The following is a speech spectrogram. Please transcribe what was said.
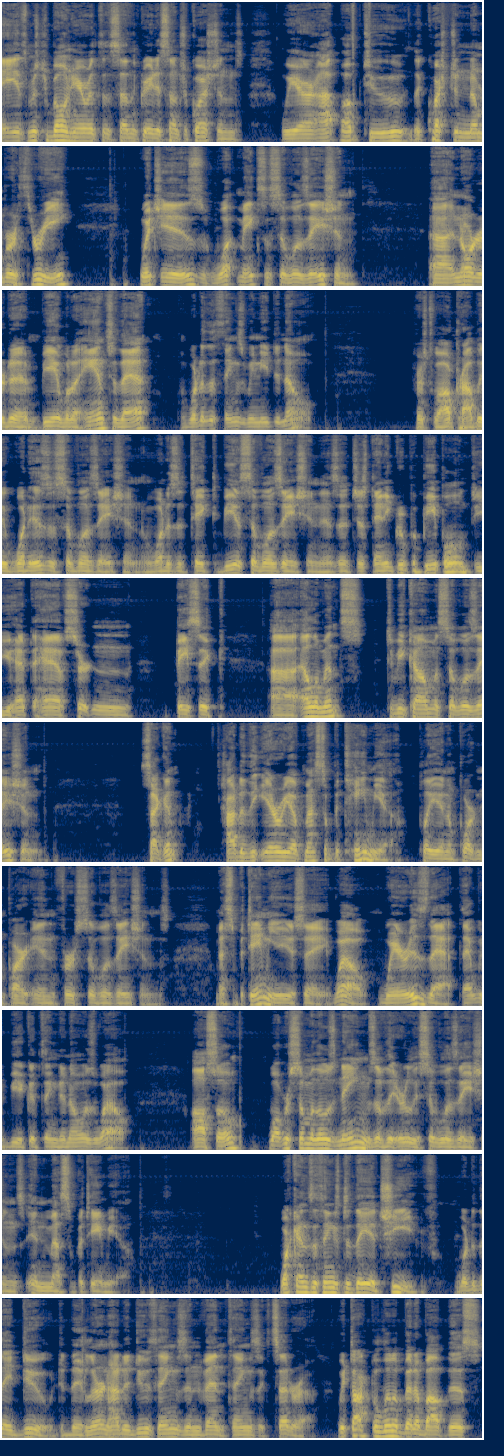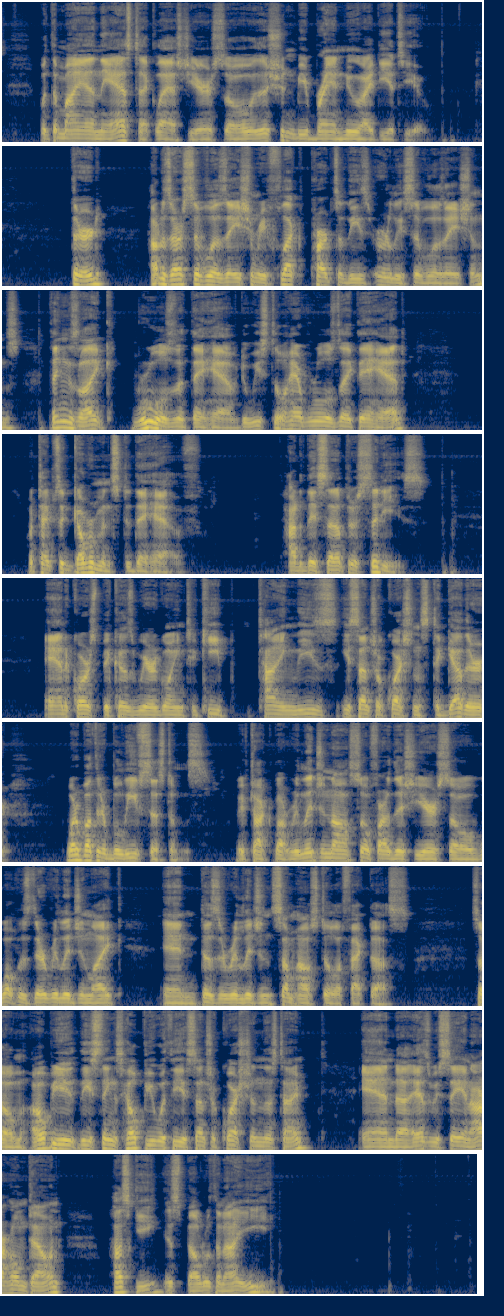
Hey, it's Mr. Bohn here with the seventh grade essential questions. We are up to the question number three, which is what makes a civilization? Uh, in order to be able to answer that, what are the things we need to know? First of all, probably what is a civilization? What does it take to be a civilization? Is it just any group of people? Do you have to have certain basic uh, elements to become a civilization? Second, how did the area of Mesopotamia play an important part in first civilizations. Mesopotamia, you say, well, where is that? That would be a good thing to know as well. Also, what were some of those names of the early civilizations in Mesopotamia? What kinds of things did they achieve? What did they do? Did they learn how to do things, invent things, etc.? We talked a little bit about this with the Maya and the Aztec last year, so this shouldn't be a brand new idea to you. Third, how does our civilization reflect parts of these early civilizations? Things like rules that they have. Do we still have rules like they had? What types of governments did they have? How did they set up their cities? And of course, because we are going to keep tying these essential questions together, what about their belief systems? We've talked about religion all so far this year. So, what was their religion like? And does the religion somehow still affect us? So I hope you, these things help you with the essential question this time. And uh, as we say in our hometown, Husky is spelled with an IE.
